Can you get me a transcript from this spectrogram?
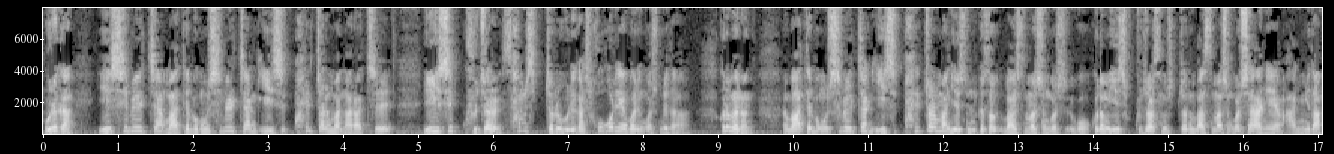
우리가 이 11장 마태복음 11장 28절만 알았지 29절, 30절을 우리가 소홀히 해버린 것입니다. 그러면은 마태복음 11장 28절만 예수님께서 말씀하신 것이고, 그 다음에 29절, 30절은 말씀하신 것이 아니에요? 아닙니다.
